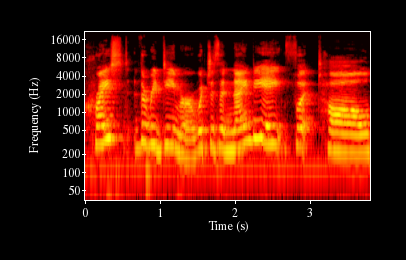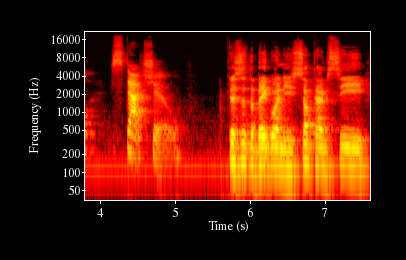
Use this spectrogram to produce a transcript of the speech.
Christ the Redeemer, which is a 98 foot tall statue. This is the big one you sometimes see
